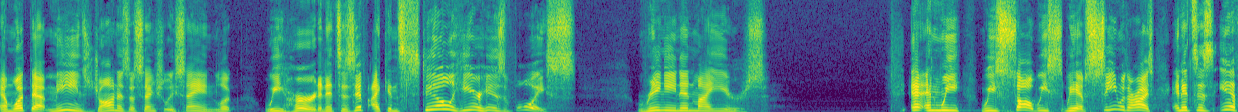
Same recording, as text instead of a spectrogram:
And what that means, John is essentially saying, look, we heard, and it's as if I can still hear his voice ringing in my ears. And, and we, we saw, we, we have seen with our eyes, and it's as if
